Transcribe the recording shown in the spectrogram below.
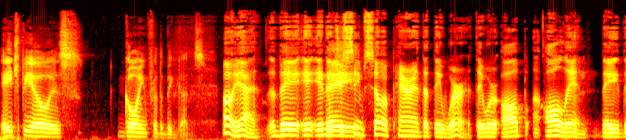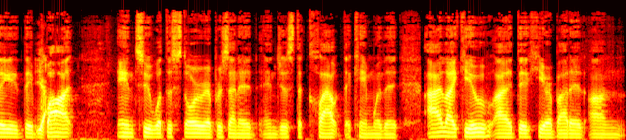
HBO is going for the big guns. Oh yeah, they it, and they, it just seems so apparent that they were. They were all all in. They they they yeah. bought into what the story represented and just the clout that came with it. I like you. I did hear about it on.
